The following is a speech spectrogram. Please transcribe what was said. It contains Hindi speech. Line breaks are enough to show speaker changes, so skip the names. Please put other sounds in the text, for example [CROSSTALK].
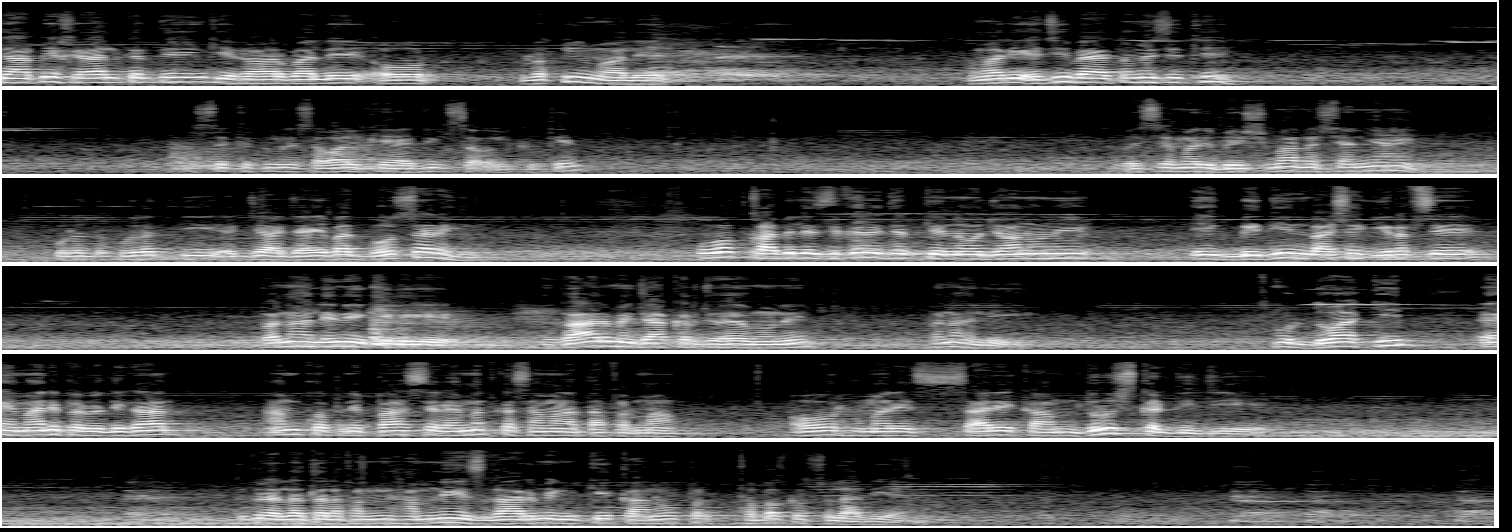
क्या आप ये ख्याल करते हैं कि गार वाले और रकीम वाले हमारी अजीब आयतों में से थे जिससे कि तुमने सवाल किया अजीब सवाल करके वैसे हमारी बेशुमार निशानियाँ हैं। कुदरत कुदरत की अजाइबात बहुत सारे हैं। वो वक्त काबिल ज़िक्र है जबकि नौजवानों ने एक बेदीन बादशाह की गिरफ्त से पनाह लेने के लिए गार में जाकर जो है उन्होंने पनाह ली। और दुआ की, ए हमारे परवदिगार हमको अपने पास से रहमत का सामान अता फरमा और हमारे सारे काम दुरुस्त कर दीजिए। तो फिर अल्लाह ताला फरमाने हमने इस गार में इनके कानों पर थबक सुला दिया है।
